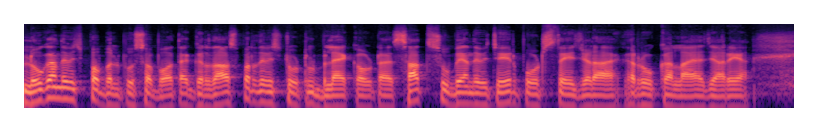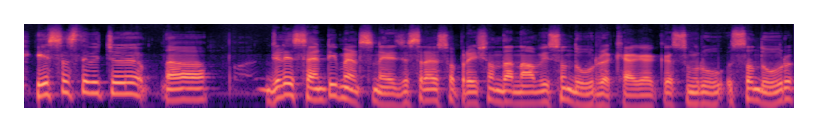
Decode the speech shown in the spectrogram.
ਲੋਕਾਂ ਦੇ ਵਿੱਚ ਭੱਬਲ ਭੂਸਾ ਬਹੁਤ ਹੈ। ਗੁਰਦਾਸਪੁਰ ਦੇ ਵਿੱਚ ਟੋਟਲ ਬਲੈਕ ਆਊਟ ਹੈ। ਸੱਤ ਸੂਬਿਆਂ ਦੇ ਵਿੱਚ 에ਅਰਪੋਰਟਸ ਤੇ ਜਿਹੜਾ ਹੈ ਰੋਕਾ ਲਾਇਆ ਜਾ ਰਿਹਾ। ਇਸ ਦੇ ਵਿੱਚ ਜਿਹੜੇ ਸੈਂਟੀਮੈਂਟਸ ਨੇ, ਜਿਸ ਤਰ੍ਹਾਂ ਇਸ ਆਪਰੇਸ਼ਨ ਦਾ ਨਾਮ ਵੀ ਸੰਧੂਰ ਰੱਖਿਆ ਗਿਆ ਕਿ ਸੰਗਰੂ ਸੰਦੂਰ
